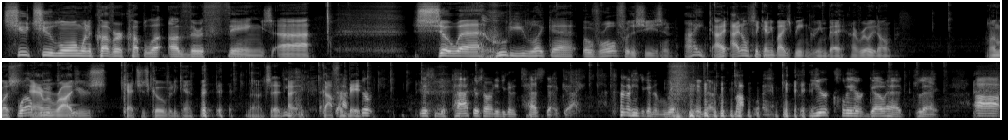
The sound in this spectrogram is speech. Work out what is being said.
too too long. Want to cover a couple of other things. Uh, so uh, who do you like uh, overall for the season? I, I I don't think anybody's beating Green Bay. I really don't, unless well, Aaron Rodgers catches COVID again. no, it's it. I, God forbid. Listen, the Packers aren't even going to test that guy. They're not even going to risk him not playing. You're clear. Go ahead, play. Uh,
